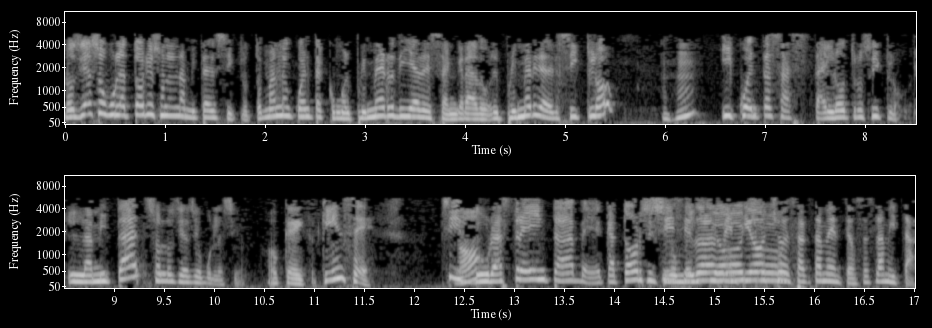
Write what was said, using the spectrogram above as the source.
Los días ovulatorios son en la mitad del ciclo, tomando en cuenta como el primer día de sangrado, el primer día del ciclo y cuentas hasta el otro ciclo. La mitad son los días de ovulación. Ok, 15. Sí, ¿No? duras 30, ve- 14, Sí, si duras 28. 28, exactamente, o sea, es la mitad.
